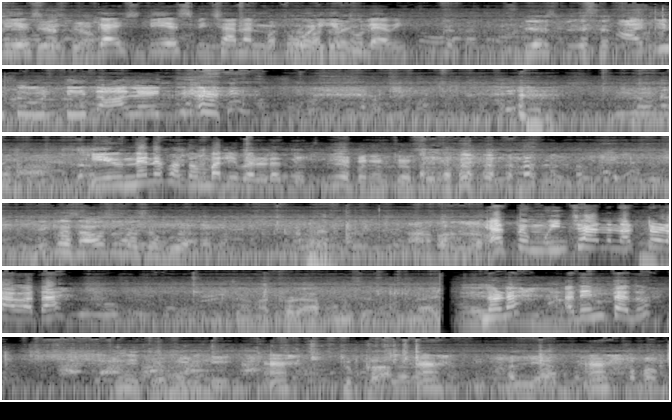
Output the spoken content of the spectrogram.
ಗೈಸ್ ગાઈસ ડીએસપી ચાનલ નું તું ઓડીએ તું લેવી. આજી સુંટી ಪತಂಬಲಿ ಬರಡತ್ತೆ ಅತ್ತ ಮುಂಚಾನ ನಟ್ಟೋಡ ಅವತ ನೋಡ ಅದೆಂತದು ಚುಕ್ಕ ಪಲ್ಯ. ಕಬಾಬ್.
